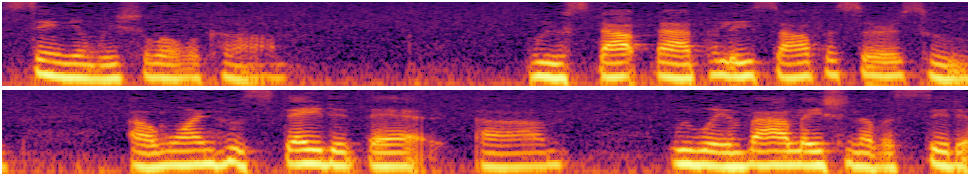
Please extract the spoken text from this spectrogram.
singing We Shall Overcome. We were stopped by police officers who, uh, one who stated that um, we were in violation of a city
